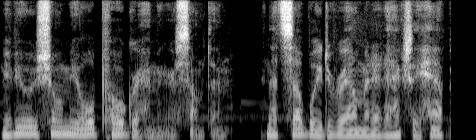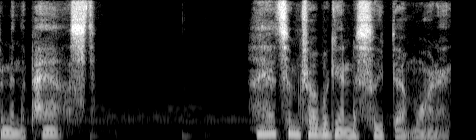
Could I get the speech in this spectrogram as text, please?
Maybe it was showing me old programming or something, and that subway derailment had actually happened in the past. I had some trouble getting to sleep that morning,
